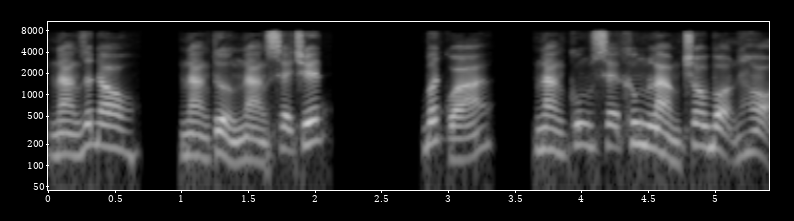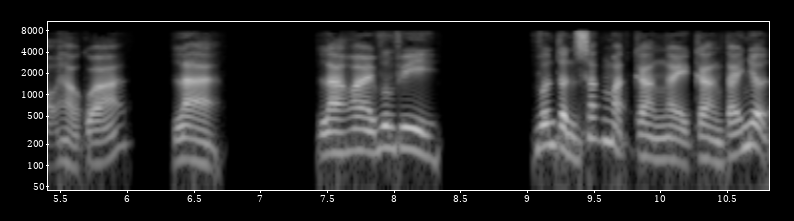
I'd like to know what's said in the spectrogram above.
Nàng rất đau, nàng tưởng nàng sẽ chết. Bất quá, nàng cũng sẽ không làm cho bọn họ hảo quá, là là hoài vương phi. Vân tần sắc mặt càng ngày càng tái nhợt,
